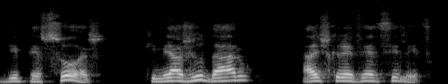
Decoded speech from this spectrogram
de pessoas que me ajudaram a escrever esse livro.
